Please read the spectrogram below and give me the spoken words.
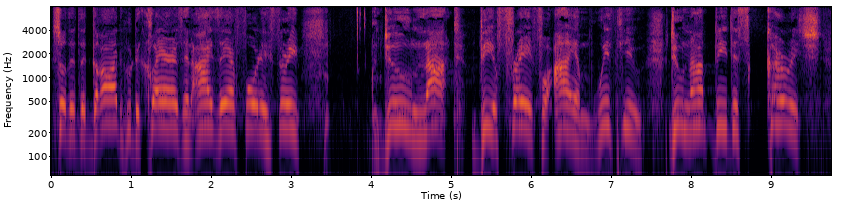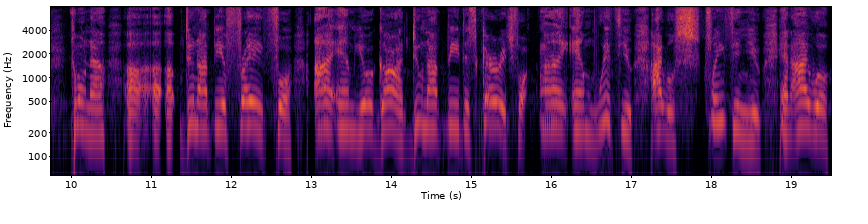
so that the God who declares in Isaiah 43, do not be afraid, for I am with you. Do not be discouraged, Come on now. Uh, uh, uh, do not be afraid, for I am your God. Do not be discouraged, for I am with you. I will strengthen you, and I will,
